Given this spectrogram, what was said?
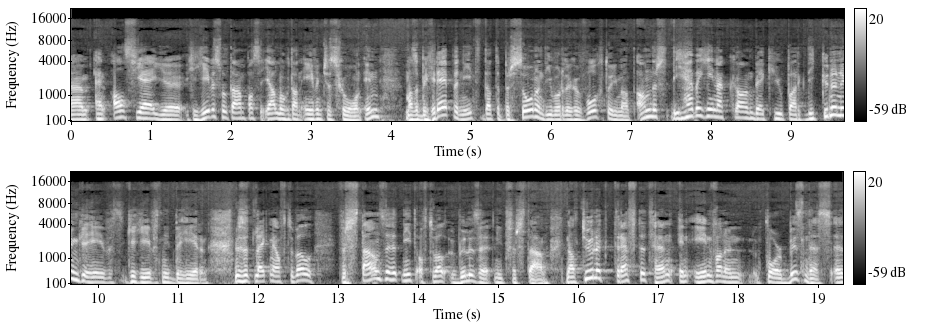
Um, en als jij je gegevens wilt aanpassen, ja, log dan eventjes gewoon in. Maar ze begrijpen niet dat de personen die worden gevolgd door iemand anders, die hebben geen account bij QPark. Die kunnen hun gegevens, gegevens niet beheren. Dus het lijkt mij oftewel verstaan ze het niet, oftewel willen ze het niet verstaan. Natuurlijk treft het hen in een van hun core business. Eh,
